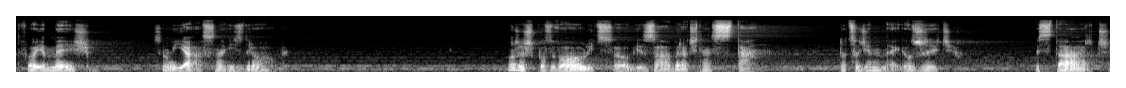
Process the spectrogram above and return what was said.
Twoje myśli są jasne i zdrowe. Możesz pozwolić sobie zabrać ten stan do codziennego życia. Wystarczy,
